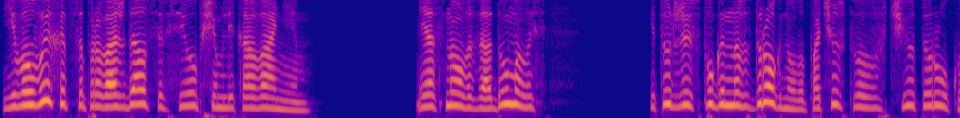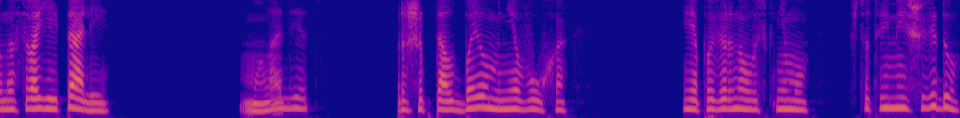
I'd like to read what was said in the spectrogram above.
Его выход сопровождался всеобщим ликованием. Я снова задумалась и тут же испуганно вздрогнула, почувствовав чью-то руку на своей талии. «Молодец», — прошептал Бейл мне в ухо. Я повернулась к нему. «Что ты имеешь в виду?»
